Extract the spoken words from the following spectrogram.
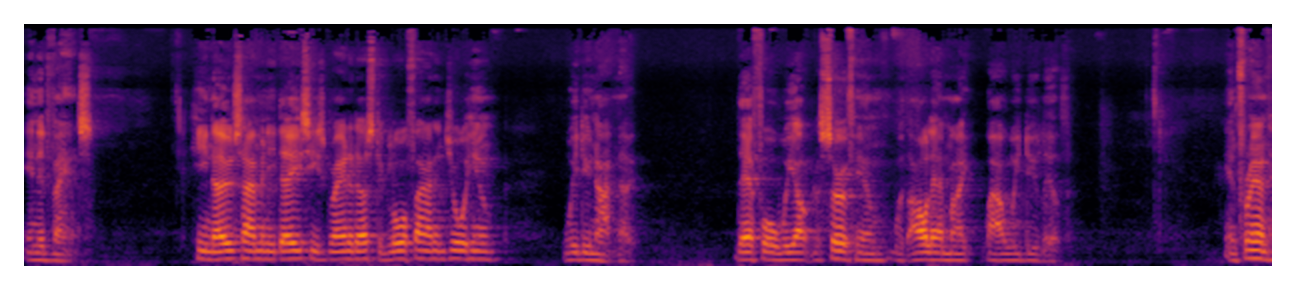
in advance. He knows how many days He's granted us to glorify and enjoy Him. We do not know. Therefore, we ought to serve Him with all our might while we do live. And friend,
